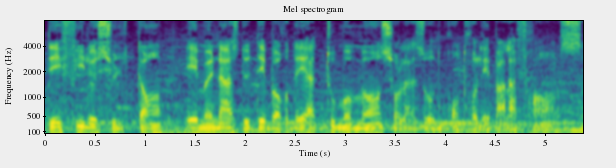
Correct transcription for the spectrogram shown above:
défie le sultan et menace de déborder à tout moment sur la zone contrôlée par la France.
